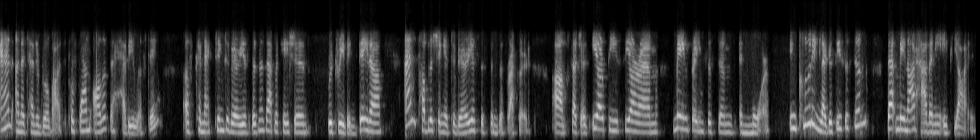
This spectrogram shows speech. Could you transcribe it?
and unattended robots perform all of the heavy lifting of connecting to various business applications, retrieving data, and publishing it to various systems of record, um, such as ERP, CRM, mainframe systems, and more, including legacy systems that may not have any APIs.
